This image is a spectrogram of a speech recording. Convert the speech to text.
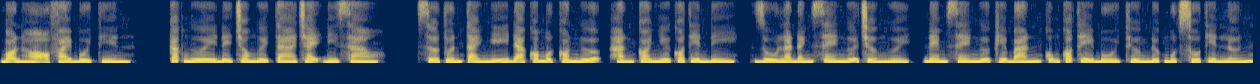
Bọn họ phải bồi tiền. Các ngươi để cho người ta chạy đi sao? Sở Tuấn Tài nghĩ đã có một con ngựa, hẳn coi như có tiền đi, dù là đánh xe ngựa chở người, đem xe ngựa kia bán cũng có thể bồi thường được một số tiền lớn.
